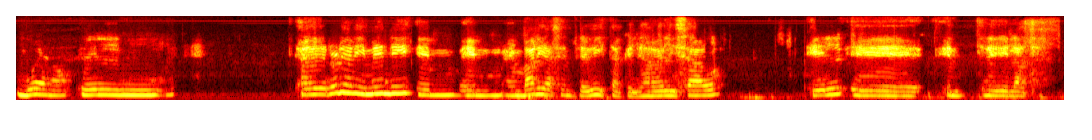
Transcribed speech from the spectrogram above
Bueno, el, eh, Arismendi en, en- en varias entrevistas que le ha realizado, él eh, entre las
